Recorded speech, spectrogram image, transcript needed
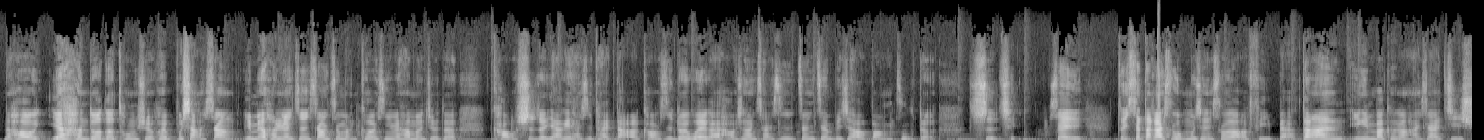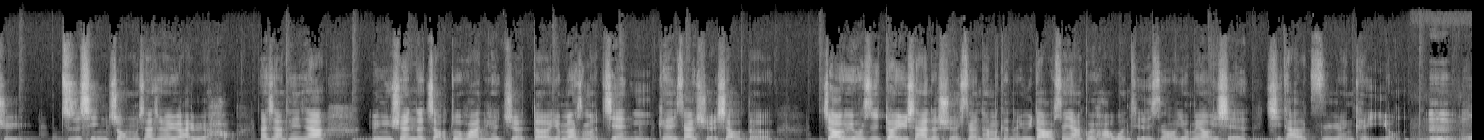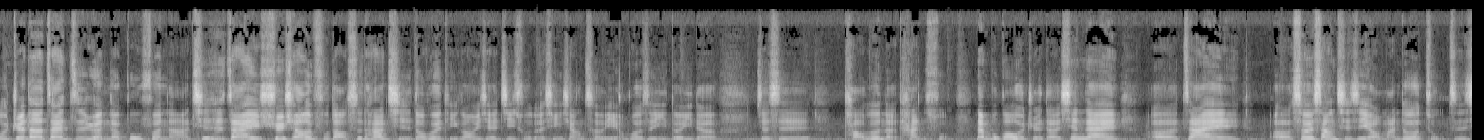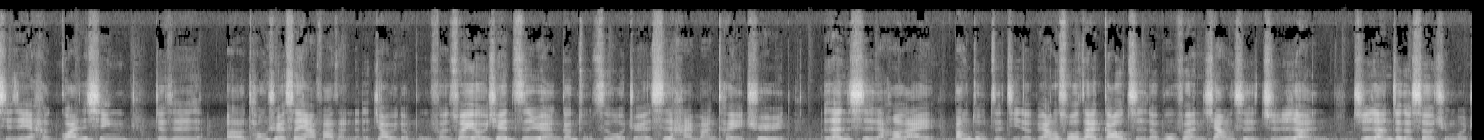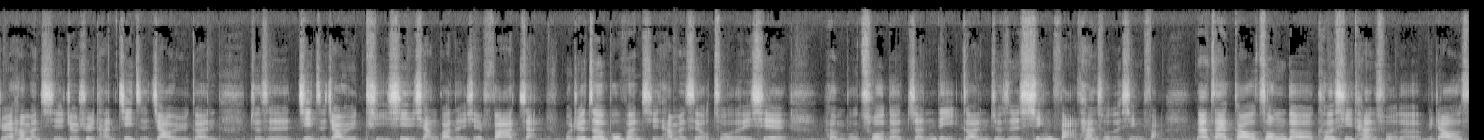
然后也很多的同学会不想上，也没有很认真上这门课，是因为他们觉得考试的压力还是太大了，考试对未来好像才是真正比较有帮助的事情。所以这这大概是我目前收到的 feedback。当然，一零八课纲还在继续执行中，我相信会越来越好。那想听一下云轩的角度的话，你会觉得有没有什么建议可以在学校的？教育，或是对于现在的学生，他们可能遇到生涯规划问题的时候，有没有一些其他的资源可以用？嗯，我觉得在资源的部分啊，其实，在学校的辅导室，他其实都会提供一些基础的性向测验，或者是一对一的，就是讨论的探索。那不过，我觉得现在，呃，在呃社会上，其实也有蛮多的组织，其实也很关心，就是呃同学生涯发展的教育的部分。所以有一些资源跟组织，我觉得是还蛮可以去。认识，然后来帮助自己的。比方说，在高职的部分，像是职人、职人这个社群，我觉得他们其实就去谈技职教育跟就是技职教育体系相关的一些发展。我觉得这个部分其实他们是有做了一些很不错的整理跟就是心法探索的心法。那在高中的科系探索的比较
